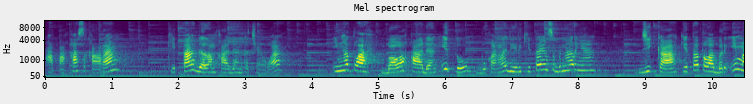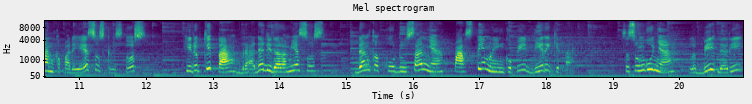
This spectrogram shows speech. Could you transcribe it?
Apakah sekarang kita dalam keadaan kecewa? Ingatlah bahwa keadaan itu bukanlah diri kita yang sebenarnya. Jika kita telah beriman kepada Yesus Kristus, hidup kita berada di dalam Yesus dan kekudusannya pasti melingkupi diri kita. Sesungguhnya lebih dari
